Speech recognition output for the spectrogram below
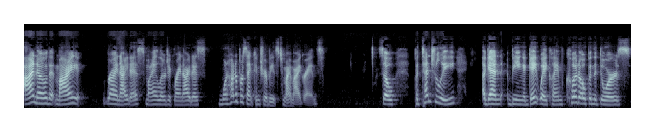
I know that my rhinitis, my allergic rhinitis, 100% contributes to my migraines. So, potentially, again, being a gateway claim could open the doors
